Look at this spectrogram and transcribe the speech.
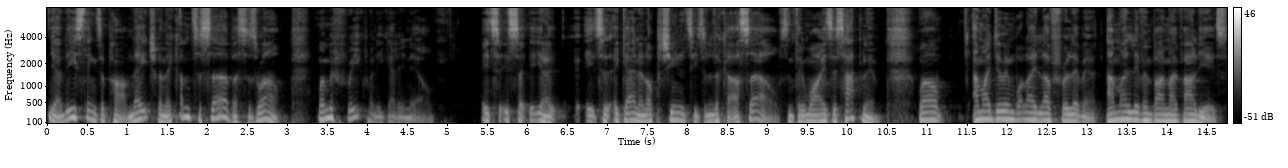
Yeah, these things are part of nature and they come to serve us as well. When we're frequently getting ill, it's, it's, a, you know, it's a, again an opportunity to look at ourselves and think, why is this happening? Well, Am I doing what I love for a living? Am I living by my values?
